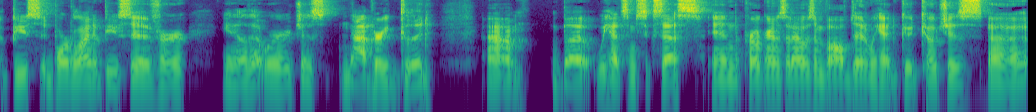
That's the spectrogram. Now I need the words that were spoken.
abusive, borderline abusive, or you know that were just not very good um, but we had some success in the programs that I was involved in. We had good coaches uh,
